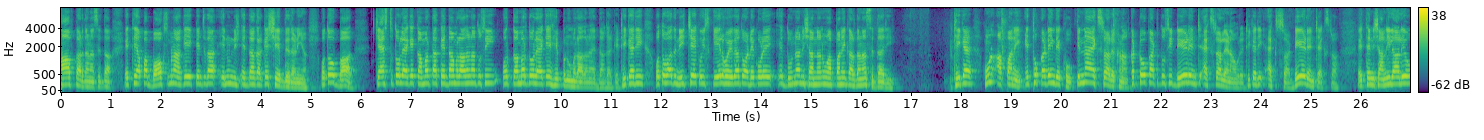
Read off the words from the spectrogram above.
ਹਾਫ ਕਰ ਦੇਣਾ ਸਿੱਧਾ। ਇੱਥੇ ਆਪਾਂ ਬਾਕਸ ਬਣਾ ਕੇ 1 ਇੰਚ ਦਾ ਇਹਨੂੰ ਇਦਾਂ ਕਰਕੇ ਸ਼ੇਪ ਦੇ ਦੇਣੀ ਆ। ਉਹ ਤੋਂ ਬਾਅਦ ਚੈਸਟ ਤੋਂ ਲੈ ਕੇ ਕਮਰ ਤੱਕ ਇਦਾਂ ਮਿਲਾ ਦੇਣਾ ਤੁਸੀਂ ਔਰ ਕਮਰ ਤੋਂ ਲੈ ਕੇ ਹਿਪ ਨੂੰ ਮਿਲਾ ਦੇਣਾ ਇਦਾਂ ਕਰਕੇ, ਠੀਕ ਹੈ ਜੀ? ਉਸ ਤੋਂ ਬਾਅਦ ਨੀਚੇ ਕੋਈ ਸਕੇਲ ਹੋਏਗਾ ਤੁਹਾਡੇ ਕੋਲੇ, ਇਹ ਦੋਨਾਂ ਨਿਸ਼ਾਨਾਂ ਨੂੰ ਆਪਾਂ ਨੇ ਕਰ ਦੇਣਾ ਸਿੱਧਾ ਜੀ। ਠੀਕ ਹੈ? ਹੁਣ ਆਪਾਂ ਨੇ ਇੱਥੋਂ ਕਟਿੰਗ ਦੇਖੋ, ਕਿੰਨਾ ਐਕਸਟਰਾ ਰੱਖਣਾ। ਘੱਟੋ ਘੱਟ ਤੁਸੀਂ 1.5 ਇੰਚ ਐਕਸਟਰਾ ਲੈਣਾ ਉਰੇ, ਠੀਕ ਹੈ ਜੀ? ਐਕਸਟਰਾ 1.5 ਇੰਚ ਐਕਸਟਰਾ ਇੱਥੇ ਨਿਸ਼ਾਨੀ ਲਾ ਲਿਓ,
